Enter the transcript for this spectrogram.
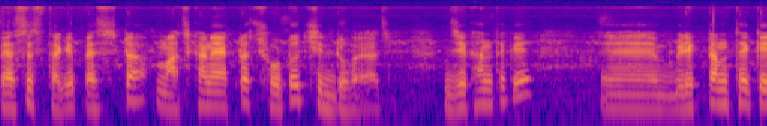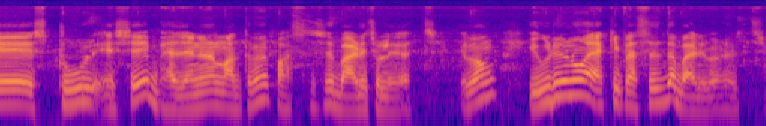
প্যাসেজ থাকে প্যাসেজটা মাঝখানে একটা ছোট ছিদ্র হয়ে আছে। যেখান থেকে রেকটাম থেকে স্টুল এসে ভ্যাজাইনার মাধ্যমে প্যাসেজে বাইরে চলে যাচ্ছে এবং ইউরিনও একই প্যাসেজ দিয়ে বাইরে বের হচ্ছে।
